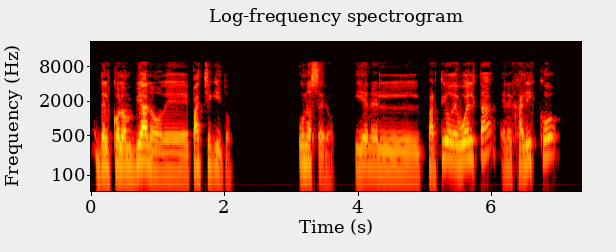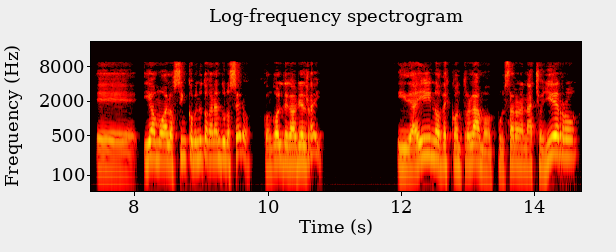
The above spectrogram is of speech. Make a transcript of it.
del colombiano de Pachequito. 1-0. Y en el partido de vuelta, en el Jalisco, eh, íbamos a los 5 minutos ganando 1-0 con gol de Gabriel Rey. Y de ahí nos descontrolamos. Pulsaron a Nacho Hierro.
